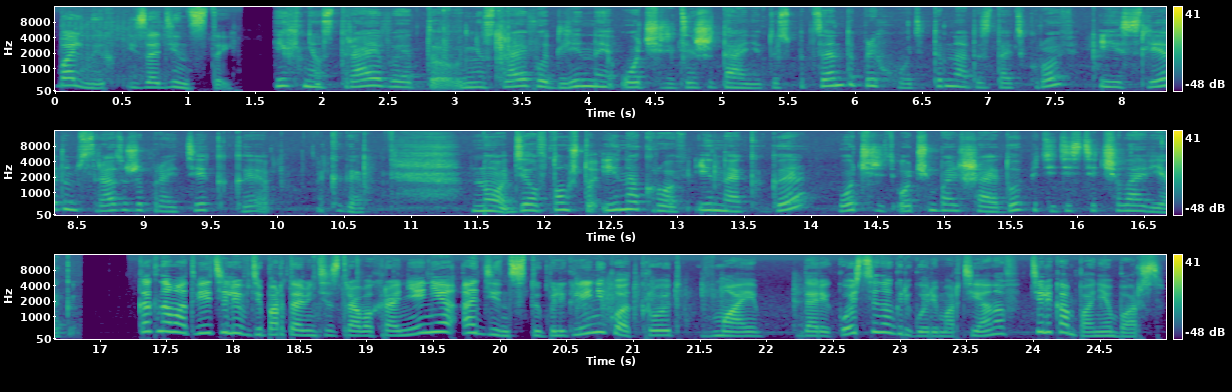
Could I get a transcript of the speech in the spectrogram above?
больных из 11-й. Их не устраивает, не устраивают длинные очереди ожидания. То есть пациенты приходят, им надо сдать кровь и следом сразу же пройти КГ. Но дело в том, что и на кровь, и на ЭКГ Очередь очень большая, до 50 человек. Как нам ответили в Департаменте здравоохранения, 11-ю поликлинику откроют в мае. Дарья Костина, Григорий Мартьянов, телекомпания «Барс».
